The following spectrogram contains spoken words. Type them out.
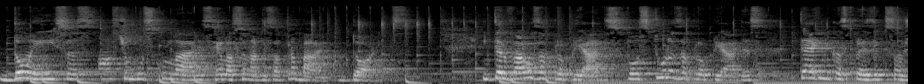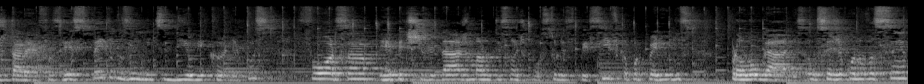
doenças osteomusculares relacionadas ao trabalho, DORs. Intervalos apropriados, posturas apropriadas, técnicas para execução de tarefas, respeito dos limites biomecânicos, força, repetitividade, manutenção de postura específica por períodos prolongados. Ou seja, quando você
